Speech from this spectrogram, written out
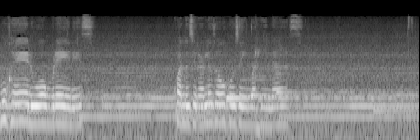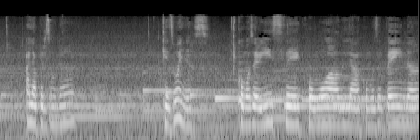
mujer u hombre eres cuando cierras los ojos e imaginas a la persona que sueñas? cómo se viste, cómo habla, cómo se peina,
